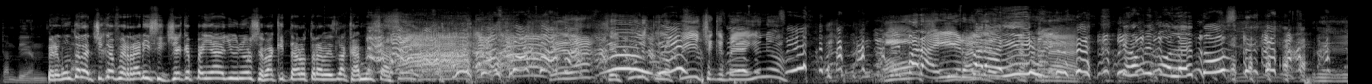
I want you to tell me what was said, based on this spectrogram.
también. Pregunta a la chica Ferrari si Cheque Peña Jr. se va a quitar otra vez la camisa. ¿Qué da? Si el público lo pide, Cheque Peña Junior. Para ir, para ir. Quiero mis boletos.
